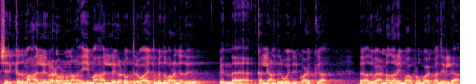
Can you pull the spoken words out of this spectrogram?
ശരിക്കത് മഹല്ലുകൾ ഇടപെടണമെന്നാണ് ഈ മഹല്ലുകളുടെ ഉത്തരവാദിത്വം എന്ന് പറഞ്ഞത് പിന്നെ കല്യാണത്തിന് പോയിട്ട് കുഴക്കുക അത് വേണ്ടെന്ന് പറയുമ്പോൾ എപ്പോഴും കുഴക്കാൻ ചെല്ലുക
